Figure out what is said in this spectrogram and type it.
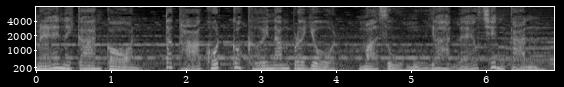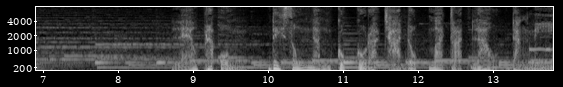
แม้ในการก่อน ตถาคตก็เคยนำประโยชน์มาสู่หมู่ญาติแล้วเช่นกัน แล้วพระองค์ ได้ทรงนำกุกกุระชาดกมาตรัสเล่าดังนี้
